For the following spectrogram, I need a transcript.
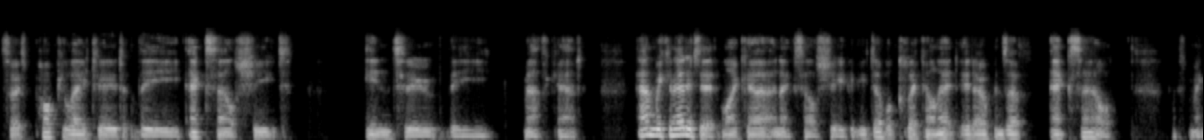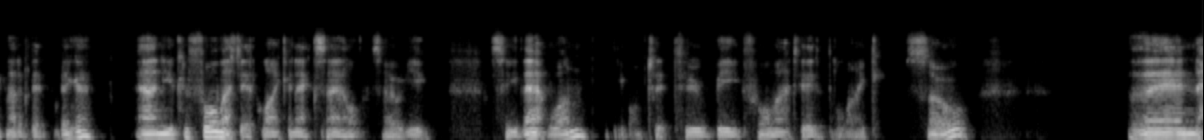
So it's populated the Excel sheet into the MathCAD. And we can edit it like a, an Excel sheet. If you double click on it, it opens up Excel. Let's make that a bit bigger. And you can format it like an Excel. So you see that one, you want it to be formatted like so. Then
